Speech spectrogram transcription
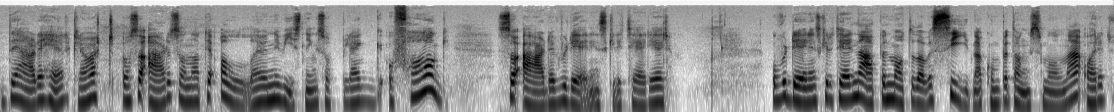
Det er det helt klart. Og så er det sånn at i alle undervisningsopplegg og fag så er det vurderingskriterier. Og vurderingskriteriene er på en måte da ved siden av kompetansemålene og er et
